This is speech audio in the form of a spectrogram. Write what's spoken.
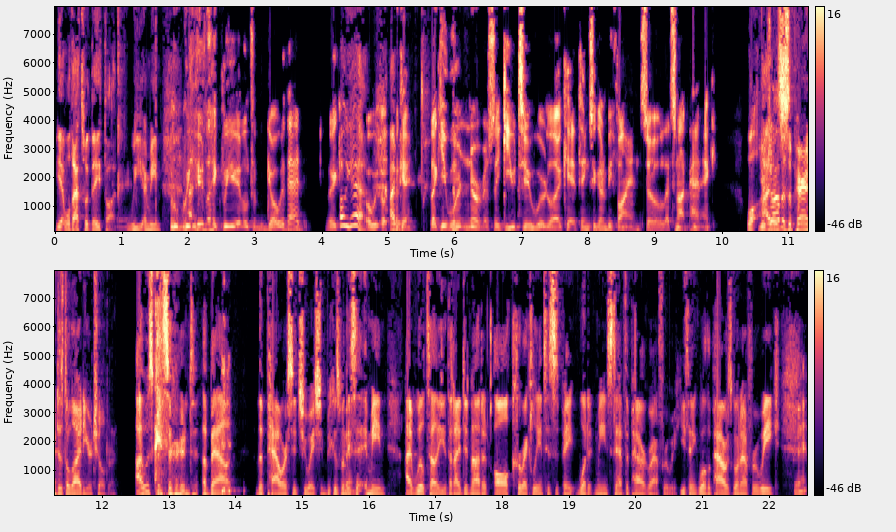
Yeah, well, that's what they thought. We, I mean, were you like, were you able to go with that? Like, oh yeah. Oh, okay. Mean, like you weren't nervous. Like you two were like, okay, things are going to be fine. So let's not panic. Well, your I job was, as a parent is to lie to your children. I was concerned about the power situation because when right. they say, I mean, I will tell you that I did not at all correctly anticipate what it means to have the power go out for a week. You think, well, the power's going out for a week. Right.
